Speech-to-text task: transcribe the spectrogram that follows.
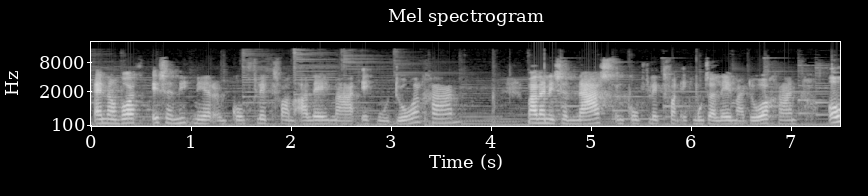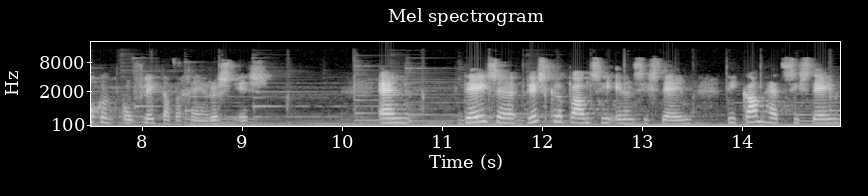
En dan wordt, is er niet meer een conflict van alleen maar ik moet doorgaan. Maar dan is er naast een conflict van ik moet alleen maar doorgaan, ook een conflict dat er geen rust is. En deze discrepantie in een systeem, die kan het systeem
